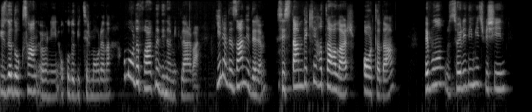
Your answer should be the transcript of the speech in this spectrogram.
%90 örneğin okulu bitirme oranı ama orada farklı dinamikler var. Yine de zannederim sistemdeki hatalar ortada ve bunun söylediğim hiçbir şeyin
